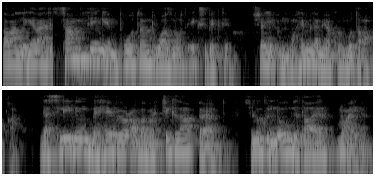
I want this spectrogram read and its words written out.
طبعا الإجابة something important was not expected شيء مهم لم يكن متوقع The sleeping behavior of a particular bird سلوك النوم لطائر معين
